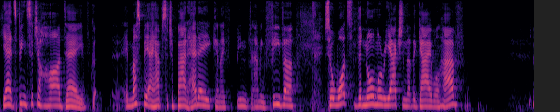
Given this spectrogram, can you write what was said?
Yeah, it's been such a hard day. Got- It must be I have such a bad headache and I've been having fever. So, what's the normal reaction that the guy will have?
